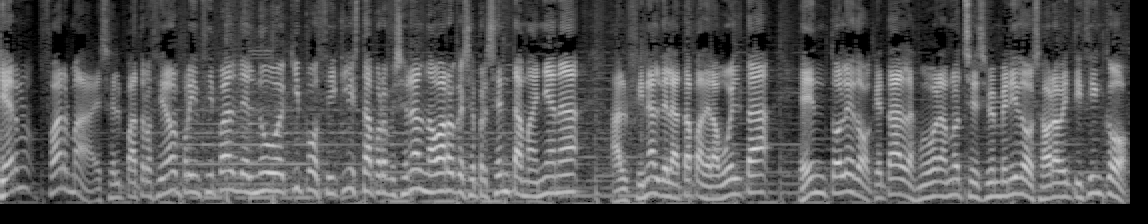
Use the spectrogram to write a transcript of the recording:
cualquier Pharma es el patrocinador principal del nuevo equipo ciclista profesional navarro que se presenta mañana al final de la etapa de la vuelta en Toledo. ¿Qué tal? Muy buenas noches y bienvenidos a Hora 25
